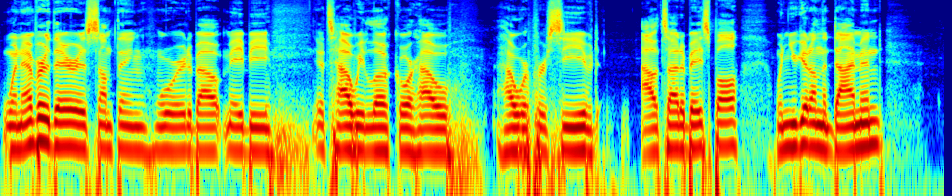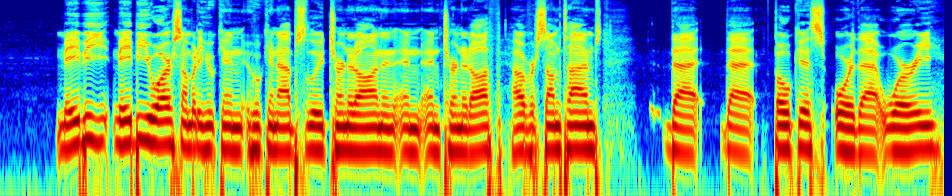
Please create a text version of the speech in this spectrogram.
Whenever there is something we're worried about, maybe it's how we look or how how we're perceived outside of baseball. When you get on the diamond, maybe maybe you are somebody who can who can absolutely turn it on and, and, and turn it off. However, sometimes that that focus or that worry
